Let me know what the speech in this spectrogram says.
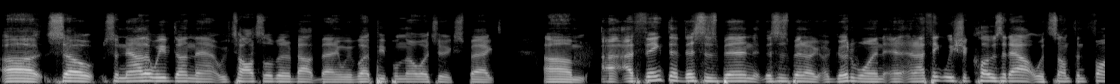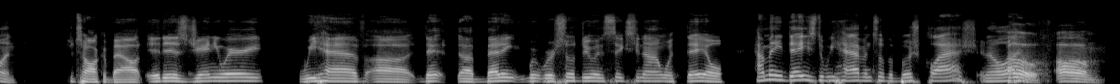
Uh, so so now that we've done that, we've talked a little bit about betting. We've let people know what to expect. Um, I, I think that this has been this has been a, a good one, and, and I think we should close it out with something fun to talk about. It is January. We have uh, de- uh betting. We're still doing 69 with Dale. How many days do we have until the Busch Clash in LA? Oh, um,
